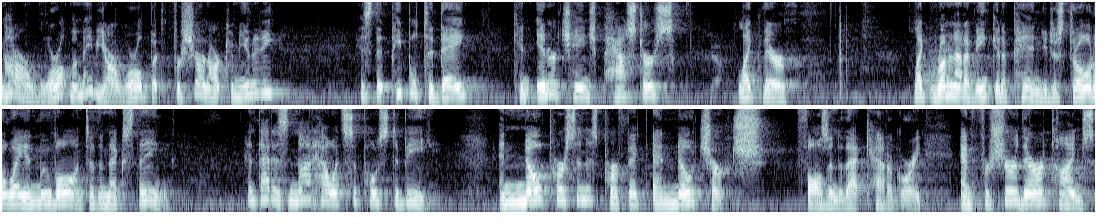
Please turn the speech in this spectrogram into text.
not our world, maybe our world, but for sure in our community, is that people today can interchange pastors like they're like running out of ink in a pen. You just throw it away and move on to the next thing. And that is not how it's supposed to be. And no person is perfect, and no church falls into that category. And for sure, there are times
